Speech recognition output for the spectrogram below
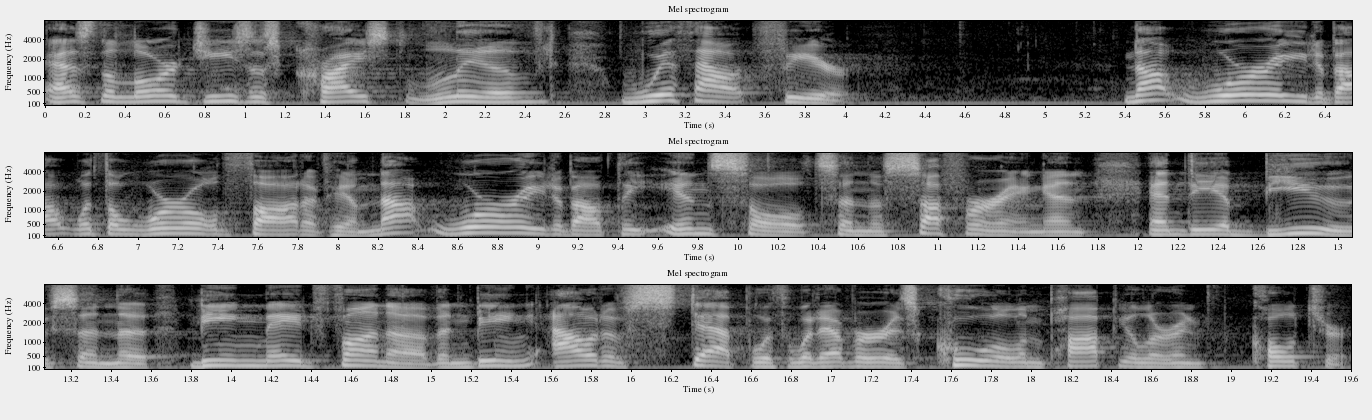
as the Lord Jesus Christ lived without fear. Not worried about what the world thought of him, not worried about the insults and the suffering and, and the abuse and the being made fun of and being out of step with whatever is cool and popular in culture.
